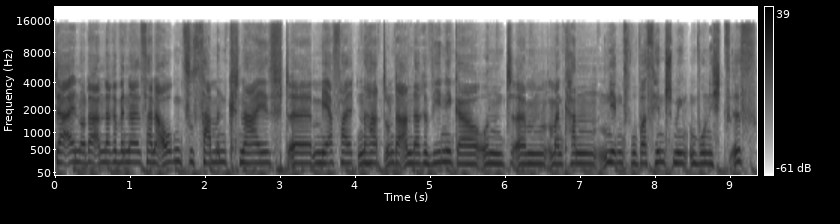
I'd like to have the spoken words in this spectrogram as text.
der ein oder andere, wenn er seine Augen zusammenkneift, äh, mehr Falten hat und der andere weniger und ähm, man kann nirgendwo was hinschminken, wo nichts ist.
